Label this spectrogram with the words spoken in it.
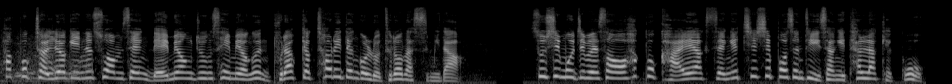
학폭 전력이 있는 수험생 4명 중 3명은 불합격 처리된 걸로 드러났습니다. 수시 모집에서 학폭 가해 학생의 70% 이상이 탈락했고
